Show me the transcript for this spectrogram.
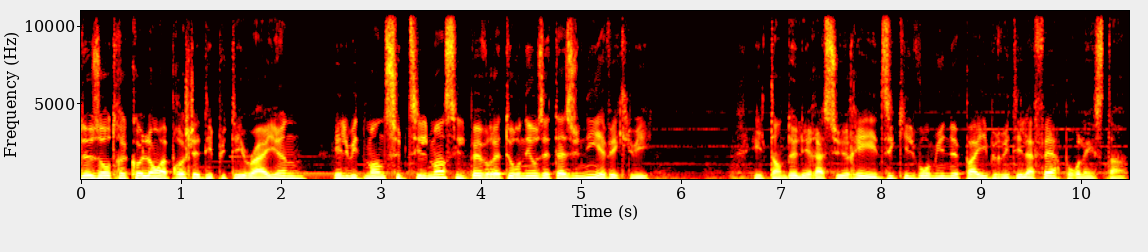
deux autres colons approchent le député Ryan et lui demandent subtilement s'ils peuvent retourner aux États-Unis avec lui. Il tente de les rassurer et dit qu'il vaut mieux ne pas ébruiter l'affaire pour l'instant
